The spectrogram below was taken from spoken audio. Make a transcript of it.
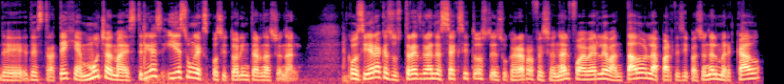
de, estrategia en muchas maestrías y es un expositor internacional. Considera que sus tres grandes éxitos en su carrera profesional fue haber levantado la participación del mercado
